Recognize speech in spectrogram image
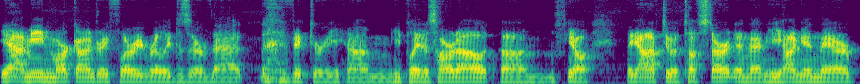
Yeah, I mean, Marc Andre Fleury really deserved that victory. Um, he played his heart out. Um, you know, they got off to a tough start, and then he hung in there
